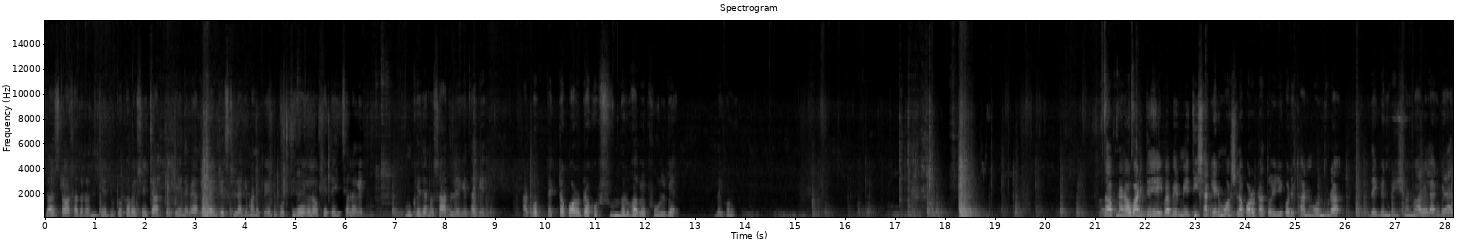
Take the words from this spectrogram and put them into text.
জাস্ট অসাধারণ, যে দুটো খাবে সে চারটে খেয়ে নেবে, এতটাই টেস্টি লাগে। মানে পেট ভর্তি হয়ে গেলেও খেতে ইচ্ছা লাগে। মুখে যেন স্বাদ লেগে থাকে। আর প্রত্যেকটা পরোটা খুব সুন্দরভাবে ফুলবে। দেখুন। তো আপনারাও বাড়িতে এইভাবে মেথি শাকের মশলা পরোটা তৈরি করে খান বন্ধুরা। দেখবেন ভীষণ ভালো লাগবে। আর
